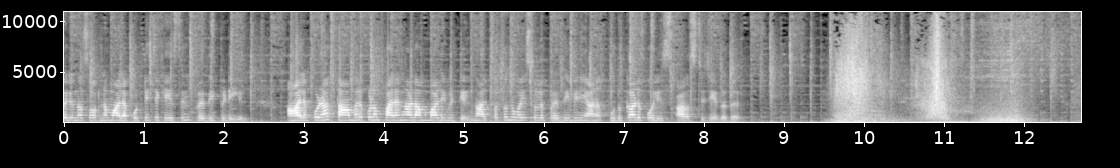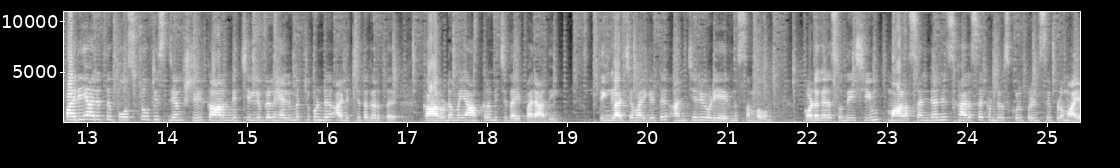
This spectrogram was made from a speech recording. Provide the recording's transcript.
വരുന്ന സ്വർണമാല പൊട്ടിച്ച കേസിൽ പ്രതി പിടിയിൽ. ആലപ്പുഴ താമരക്കുളം പനങ്ങാട് അമ്പാടി വീട്ടിൽ നാൽപ്പത്തൊന്ന് വയസ്സുള്ള പ്രദീപിനെയാണ് പുതുക്കാട് പോലീസ് അറസ്റ്റ് ചെയ്തത്. പരിയാരത്ത് പോസ്റ്റ് ഓഫീസ് ജംഗ്ഷനിൽ കാറിന്റെ ചില്ലുകൾ ഹെൽമറ്റ് കൊണ്ട് അടിച്ചു തകർത്ത് കാറുടമയെ ആക്രമിച്ചതായി പരാതി. തിങ്കളാഴ്ച വൈകിട്ട് അഞ്ചരയോടെയായിരുന്നു സംഭവം. കൊടകര സ്വദേശിയും Mala saint Anne's higher secondary school പ്രിൻസിപ്പളുമായ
